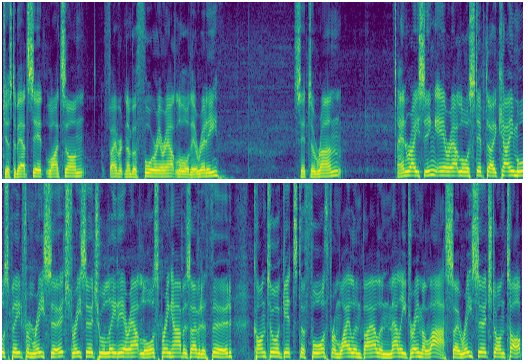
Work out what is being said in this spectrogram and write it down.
Just about set. Lights on. Favourite number four, Air Outlaw. They're ready. Set to run. And racing, Air Outlaw stepped okay. More speed from Research. Research will lead Air Outlaw. Spring Harbour's over to third. Contour gets to fourth from Wayland Bale and Mally Dreamer last. So Researched on top.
